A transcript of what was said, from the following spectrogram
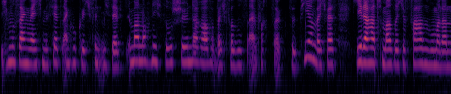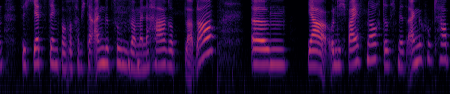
ich muss sagen, wenn ich mir es jetzt angucke, ich finde mich selbst immer noch nicht so schön darauf, aber ich versuche es einfach zu akzeptieren, weil ich weiß, jeder hatte mal solche Phasen, wo man dann sich jetzt denkt, boah, was habe ich da angezogen, wie waren meine Haare, bla bla. Ähm, ja, und ich weiß noch, dass ich mir es angeguckt habe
